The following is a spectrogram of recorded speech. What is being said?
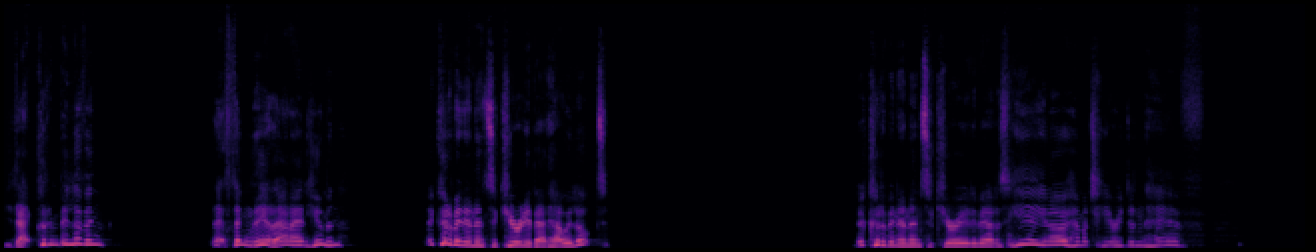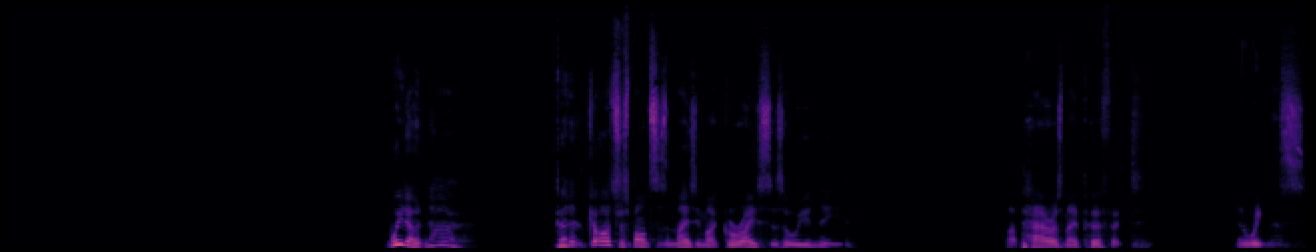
that couldn't be living. That thing there, that ain't human. It could have been an insecurity about how he looked. It could have been an insecurity about his hair, you know, how much hair he didn't have. We don't know. But God's response is amazing. My grace is all you need. My power is made perfect in weakness.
